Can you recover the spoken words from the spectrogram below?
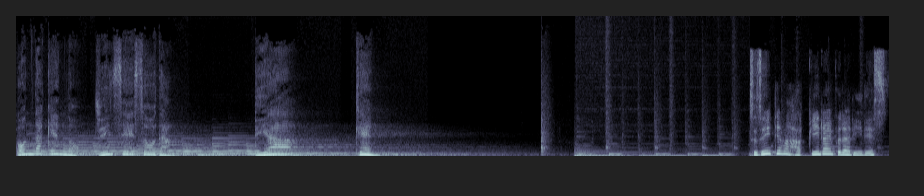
本田健の人生相談。Dear 健。続いてはハッピーライブラリーです。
